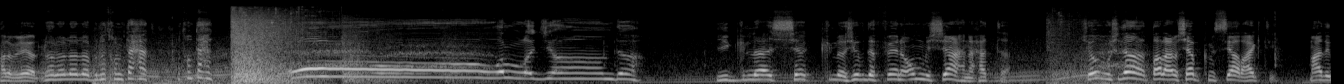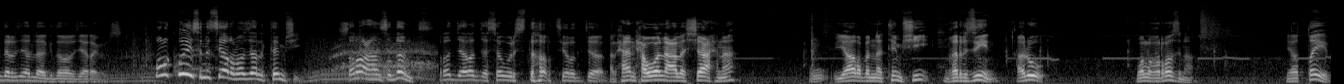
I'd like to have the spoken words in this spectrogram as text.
هلا بالعيال. لا لا لا لا بندخل من تحت ندخل من تحت. أوه! جامده يقلع شكله. شوف دفينا أم الشاحنة حتى. شوف وش ذا؟ طلع شبك من السيارة حقتي. ما عاد أقدر الا أقدر أرجع رقص. والله كويس إن السيارة ما زالت تمشي. صراحة انصدمت. رجع رجع سوي restart يا رجال. الحين حولنا على الشاحنة. ويا رب إنها تمشي. مغرزين. ألو. والله غرزنا. يا طيب.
